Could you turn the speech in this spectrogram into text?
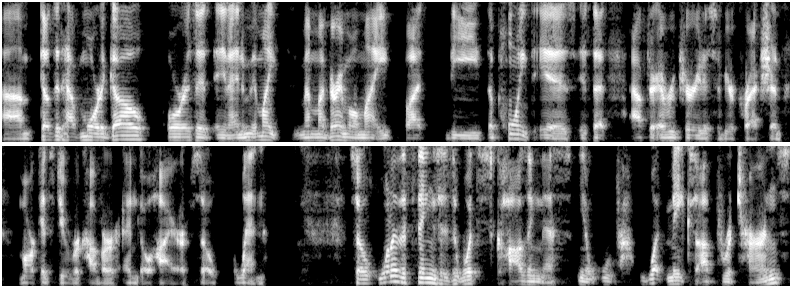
Um, does it have more to go? Or is it you know and it might my very well might but the the point is is that after every period of severe correction markets do recover and go higher. So when? So one of the things is what's causing this you know what makes up returns.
